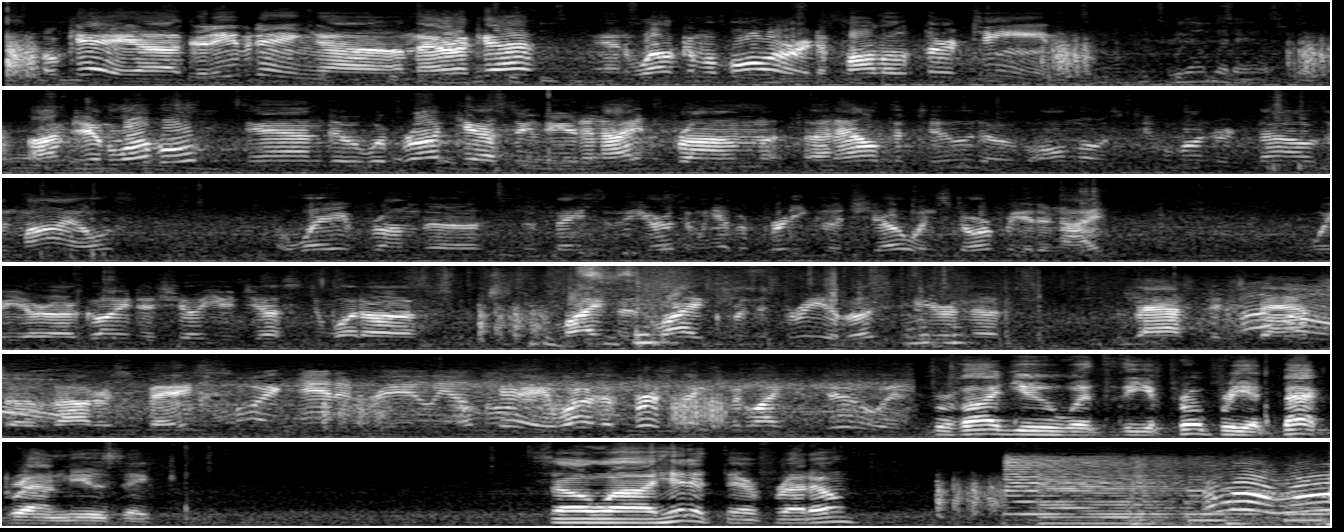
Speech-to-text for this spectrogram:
Okay, uh, good evening, uh, America, and welcome aboard Apollo 13. I'm Jim Lovell, and uh, we're broadcasting to you tonight from an altitude of almost 200,000 miles away from the, the face of the Earth, and we have a pretty good show in store for you tonight. We are uh, going to show you just what our life is like for the three of us here in the vast expanse outer space. Okay, one of the first things we'd like to do is provide you with the appropriate background music. So, uh, hit it there, Fredo. Hello,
